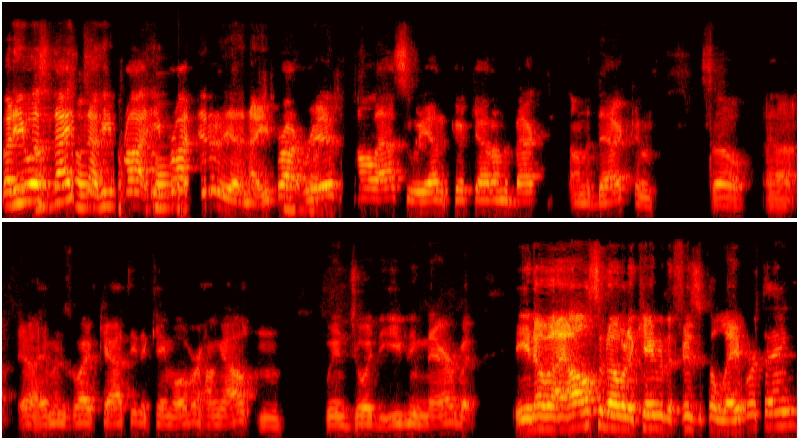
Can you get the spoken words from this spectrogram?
But he was nice Oh, enough. He brought he oh. brought dinner the other night. He brought ribs and all that, so we had a cookout on the back on the deck, and so uh, yeah, him and his wife Kathy they came over, hung out, and we enjoyed the evening there. But you know, I also know when it came to the physical labor thing,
